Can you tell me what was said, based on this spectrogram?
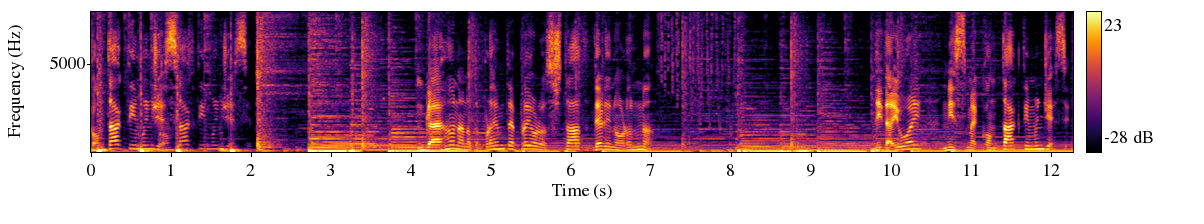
Kontakti i mëngjesit. Kontakti i mëngjesit. Nga e hëna në të premte prej orës 7 deri në orën 9. Dita juaj nis me Kontakti i mëngjesit.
